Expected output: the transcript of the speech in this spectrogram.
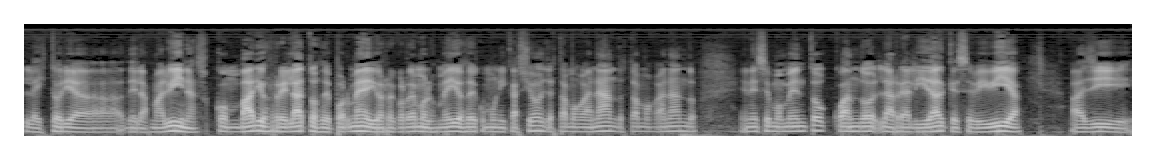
la historia de las Malvinas, con varios relatos de por medio, recordemos los medios de comunicación, ya estamos ganando, estamos ganando, en ese momento cuando la realidad que se vivía allí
